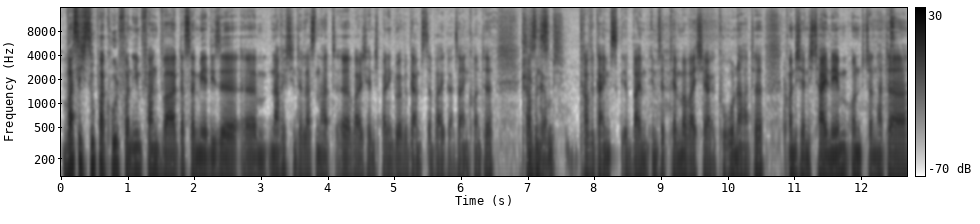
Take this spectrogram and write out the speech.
was ich super cool von ihm fand, war, dass er mir diese ähm, Nachricht hinterlassen hat, äh, weil ich ja nicht bei den Gravel Games dabei sein konnte. Gravel Games? Gravel Games beim, im September, weil ich ja Corona hatte, konnte ich ja nicht teilnehmen. Und dann hat er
